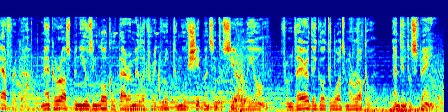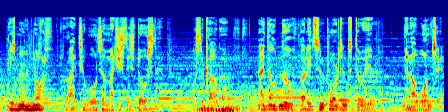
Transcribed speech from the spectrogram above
Africa. Makarov's been using local paramilitary group to move shipments into Sierra Leone. From there, they go towards Morocco and into Spain. He's moving north. Right towards Her Majesty's doorstep. What's the cargo? I don't know, but it's important to him. Then I want it.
